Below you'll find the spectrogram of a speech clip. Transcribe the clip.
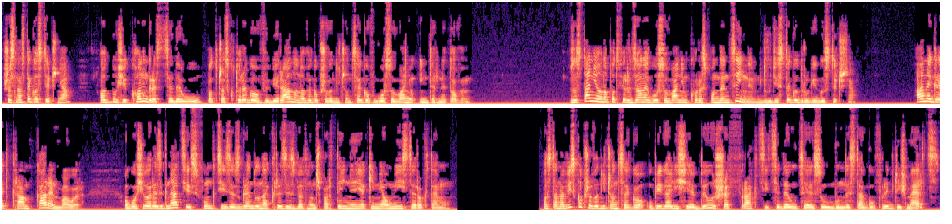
16 stycznia odbył się kongres CDU, podczas którego wybierano nowego przewodniczącego w głosowaniu internetowym. Zostanie ono potwierdzone głosowaniem korespondencyjnym 22 stycznia. Annegret Kramp-Karrenbauer ogłosiła rezygnację z funkcji ze względu na kryzys wewnątrzpartyjny, jaki miał miejsce rok temu. O stanowisko przewodniczącego ubiegali się były szef frakcji CDU-CSU Bundestagu Friedrich Merz,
